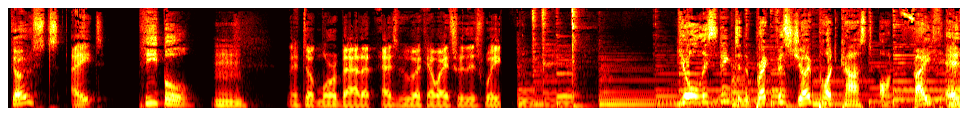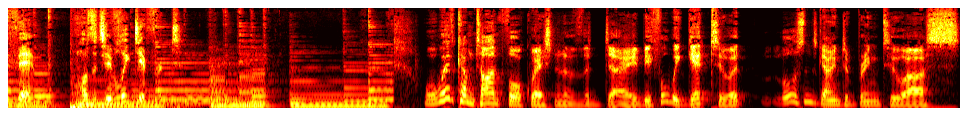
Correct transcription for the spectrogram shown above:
ghosts, eight people. Mm. We're going to talk more about it as we work our way through this week. You're listening to the Breakfast Show podcast on Faith FM. Positively different. Well, we've come time for question of the day. Before we get to it, Lawson's going to bring to us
